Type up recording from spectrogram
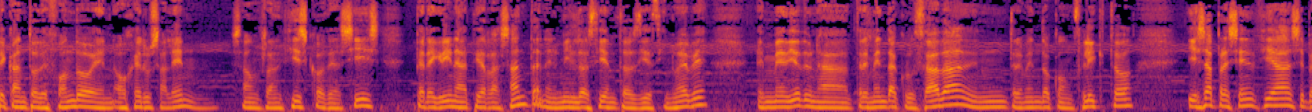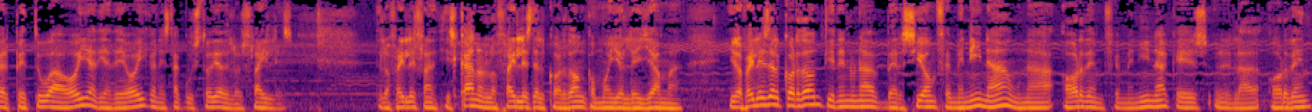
Este canto de fondo en O Jerusalén, San Francisco de Asís, peregrina a Tierra Santa en el 1219, en medio de una tremenda cruzada, en un tremendo conflicto, y esa presencia se perpetúa hoy, a día de hoy, con esta custodia de los frailes, de los frailes franciscanos, los frailes del cordón, como ellos le llaman. Y los frailes del cordón tienen una versión femenina, una orden femenina, que es la orden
